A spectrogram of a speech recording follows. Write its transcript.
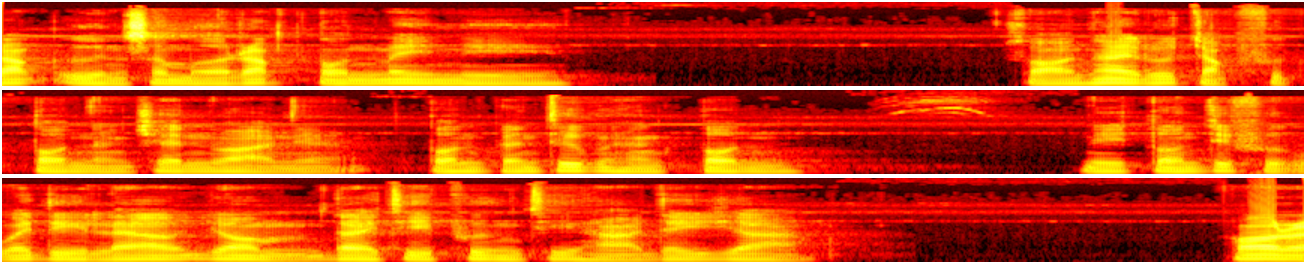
รักอื่นเสมอรักตนไม่มี สอนให้รู้จักฝึกตนอย่างเช่นว่าเนี่ยตนเป็นที่พึ่งแห่งตน มีตนที่ฝึกไว้ดีแล้วย่อมได้ที่พึ่งที่หาได้ยาก เพราะอะไร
